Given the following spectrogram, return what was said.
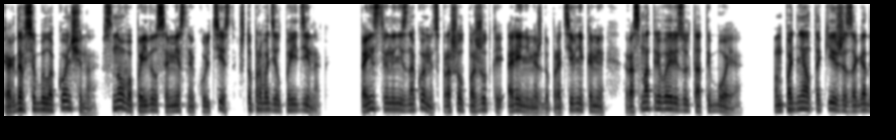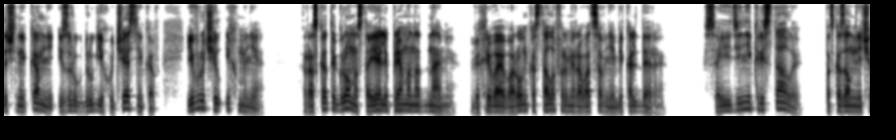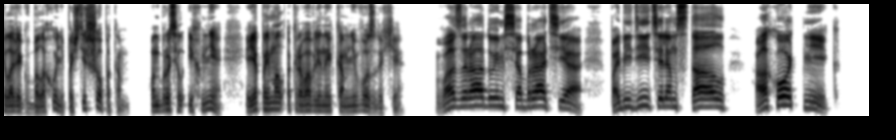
Когда все было кончено, снова появился местный культист, что проводил поединок. Таинственный незнакомец прошел по жуткой арене между противниками, рассматривая результаты боя. Он поднял такие же загадочные камни из рук других участников и вручил их мне. Раскаты грома стояли прямо над нами. Вихревая воронка стала формироваться в небе кальдеры. «Соедини кристаллы», — подсказал мне человек в балахоне почти шепотом. Он бросил их мне, и я поймал окровавленные камни в воздухе. «Возрадуемся, братья! Победителем стал охотник!»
